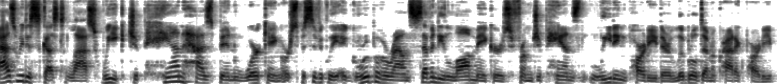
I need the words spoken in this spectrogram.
As we discussed last week, Japan has been working, or specifically a group of around 70 lawmakers from Japan's leading party, their Liberal Democratic Party,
